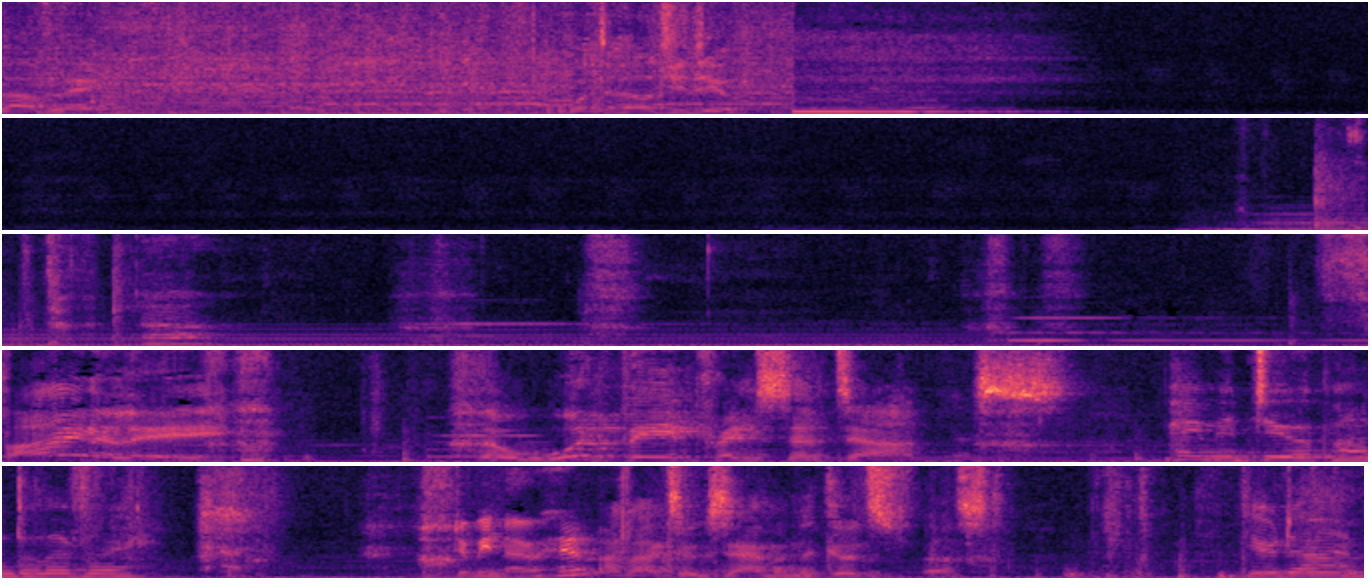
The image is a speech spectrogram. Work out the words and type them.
Lovely. What the hell did you do? Finally! Would-be Prince of Darkness. Payment due upon delivery. Do we know him? I'd like to examine the goods first. Your dime.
